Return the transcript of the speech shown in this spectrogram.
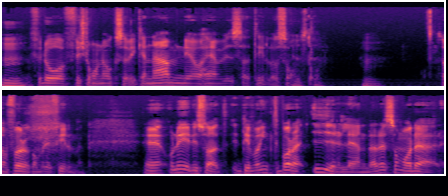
Mm. För då förstår ni också vilka namn jag hänvisar till och sånt. Det. Då, Som förekommer i filmen. Eh, och nu är det så att det var inte bara irländare som var där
